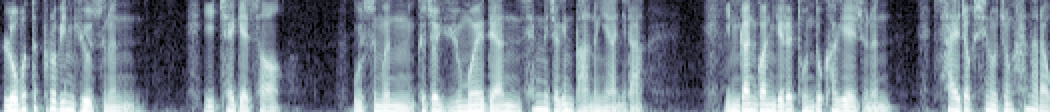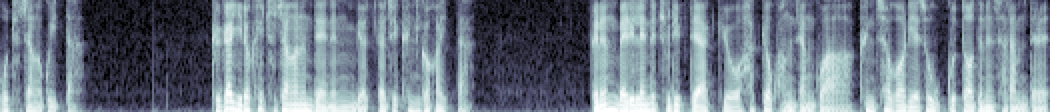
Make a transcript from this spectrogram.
로버트 프로빈 교수는 이 책에서 웃음은 그저 유머에 대한 생리적인 반응이 아니라 인간관계를 돈독하게 해주는 사회적 신호 중 하나라고 주장하고 있다. 그가 이렇게 주장하는 데에는 몇 가지 근거가 있다. 그는 메릴랜드 주립대학교 학교 광장과 근처 거리에서 웃고 떠드는 사람들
